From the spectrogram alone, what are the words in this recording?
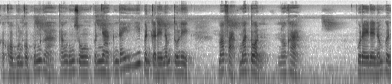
ก็ขอบุญขอบคุณค่ะทางลุงทรงเพิ่นยากเพิ่นได้เพิ่นก็ได้นํตัวเลขมาฝากมาต้อนเนาะค่ะ ผู้ใดได้น้ำเพิ่น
